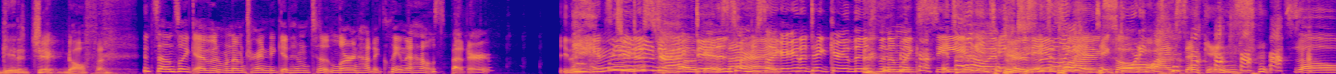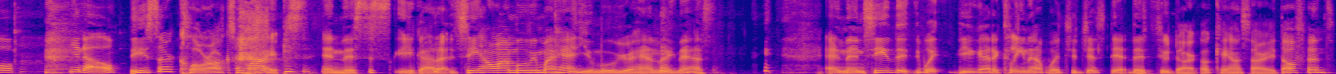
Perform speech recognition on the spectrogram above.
Get a chick dolphin. It sounds like Evan when I'm trying to get him to learn how to clean the house better. You know, It's too distracted, focus, and so I'm just like, I gotta take care of this. And I'm like, see It's only how gonna take, Here's it's only gonna pine take saw. 45 seconds. so, you know. These are Clorox wipes. and this is, you gotta see how I'm moving my hand? You move your hand like this. and then see the, what you gotta clean up what you just did. It's too dark. Okay, I'm sorry. Dolphins.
